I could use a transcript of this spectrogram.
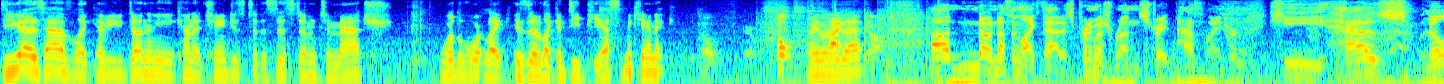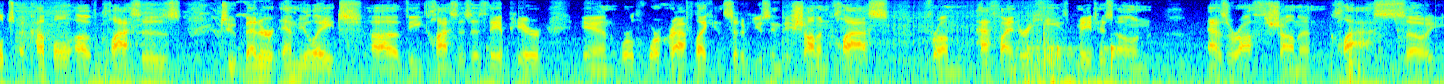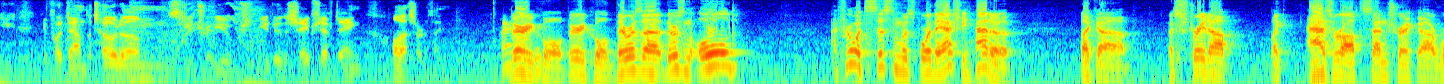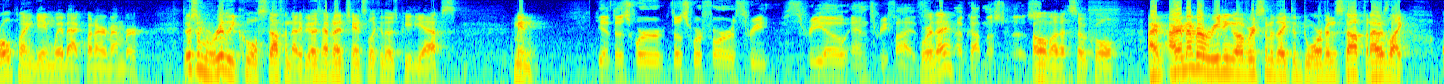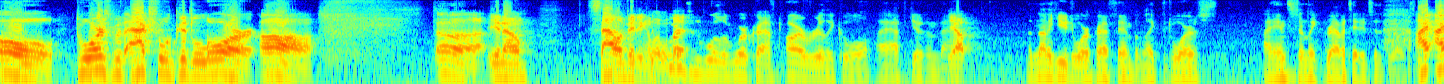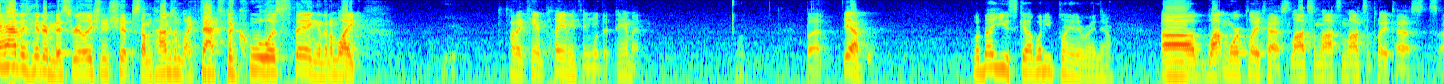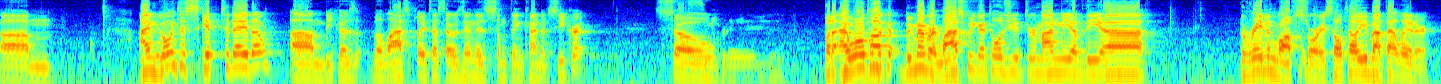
Do you guys have like have you done any kind of changes to the system to match World of War? Like, is there like a DPS mechanic Oh, oh, anything like I- that? Uh, no, nothing like that. It's pretty much run straight Pathfinder. He has built a couple of classes to better emulate uh, the classes as they appear in World of Warcraft. Like instead of using the Shaman class from Pathfinder, he's made his own Azeroth Shaman class. So you, you put down the totems, you, you you do the shape shifting, all that sort of thing. Very cool. Very cool. There was a there was an old, I forget what system it was for. They actually had a, like a a straight up like Azeroth centric uh, role playing game way back when I remember. There's some really cool stuff in that. If you guys haven't had a chance to look at those PDFs, I mean, Yeah, those were those were for three three oh and three five. Were they? I've got most of those. oh my, that's so cool. I, I remember reading over some of like the dwarven stuff, and I was like, oh, dwarves with actual good lore. Oh, uh, you know, salivating a little bit. Dwarves bit. in World of Warcraft are really cool. I have to give them that. Yep. I'm not a huge Warcraft fan, but like the dwarves, I instantly gravitated to the dwarves. I, I have a hit or miss relationship. Sometimes I'm like, that's the coolest thing, and then I'm like, but I can't play anything with it. Damn it. But yeah, What about you, Scott? What are you playing in right now? a uh, lot more playtests, lots and lots and lots of playtests. Um, I'm going to skip today though, um, because the last playtest I was in is something kind of secret. So, but I will talk. Remember, last week I told you to remind me of the uh, the Ravenloft story, so I'll tell you about that later.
